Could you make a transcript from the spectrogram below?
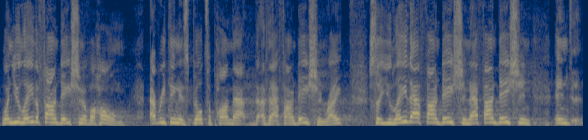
When you lay the foundation of a home, everything is built upon that, that foundation, right? So you lay that foundation, that foundation, and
